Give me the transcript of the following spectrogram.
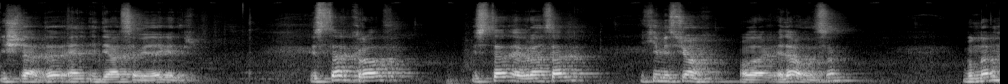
işler de en ideal seviyeye gelir. İster kral, ister evrensel iki misyon olarak ele alınsın, bunların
